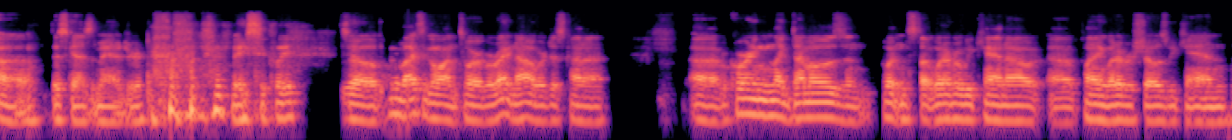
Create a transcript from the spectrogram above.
uh, this guy's the manager, basically. So we'd like to go on tour, but right now we're just kind of uh, recording like demos and putting stuff, whatever we can out, uh, playing whatever shows we can.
